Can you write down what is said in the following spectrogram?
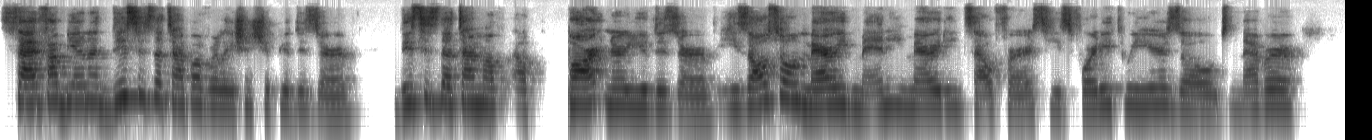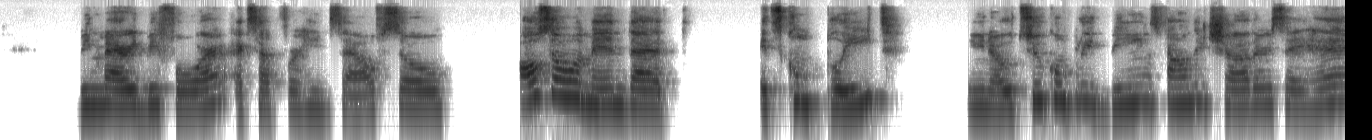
said, Fabiana, this is the type of relationship you deserve. This is the type of, of partner you deserve. He's also a married man. He married himself first. He's 43 years old, never been married before except for himself. So, also a man that it's complete. You know, two complete beings found each other, say, hey,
